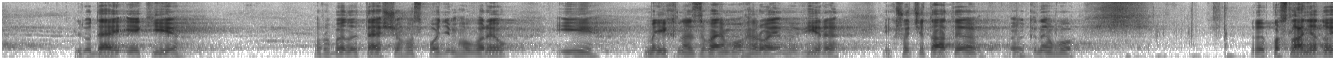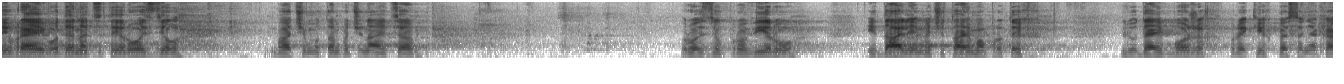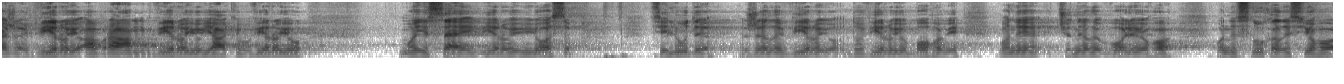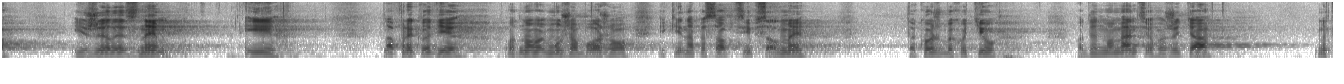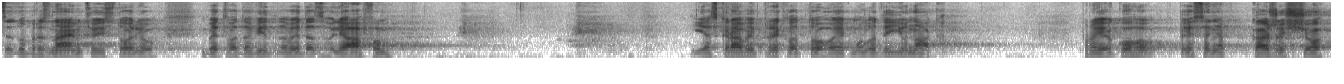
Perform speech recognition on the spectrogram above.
людей, які робили те, що Господь їм говорив, і ми їх називаємо героями віри. Якщо читати е, книгу е, Послання до євреїв, 11 розділ, бачимо, там починається розділ про віру, і далі ми читаємо про тих людей Божих, про яких Писання каже, вірою Авраам, вірою Яків, вірою Моїсей, вірою Йосип. Ці люди жили вірою, довірою Богові, вони чинили волю Його, вони слухались Його і жили з ним. І на прикладі одного мужа Божого, який написав ці псалми, також би хотів один момент цього життя. Ми це добре знаємо, цю історію, битва Давида з Голіафом. І яскравий приклад того, як молодий юнак, про якого Писання каже, що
